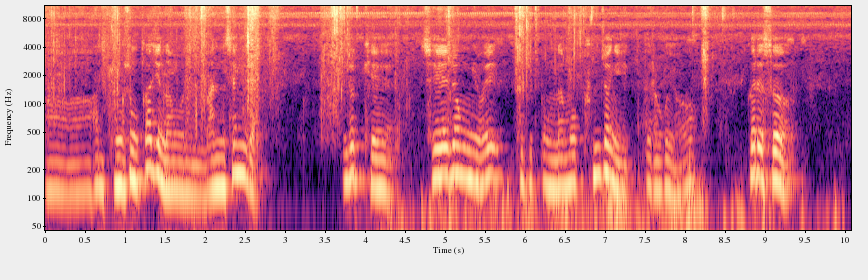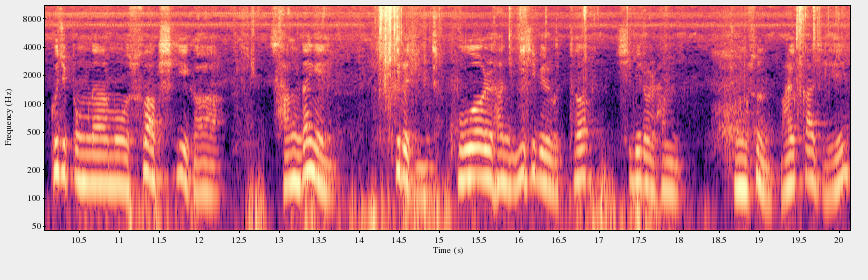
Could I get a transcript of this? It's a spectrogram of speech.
어, 한 중순까지 나오는 만생종 이렇게 세 종류의 구지뽕나무 품종이 있더라고요. 그래서 구지뽕나무 수확 시기가 상당히 길어집니다. 9월 한 20일부터 11월 한 중순 말까지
